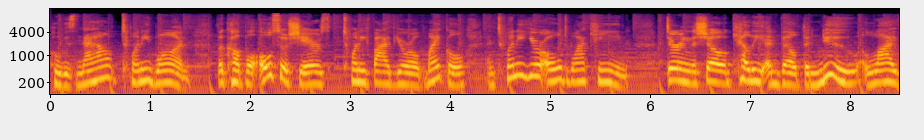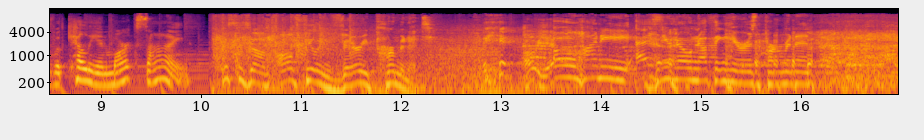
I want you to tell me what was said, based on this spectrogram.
who is now 21. The couple also shares 25 year old Michael and 20 year old Joaquin. During the show, Kelly unveiled the new Live with Kelly and Mark sign. This is um, all feeling very permanent. oh, yeah. Oh, honey, as you know, nothing here is permanent.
